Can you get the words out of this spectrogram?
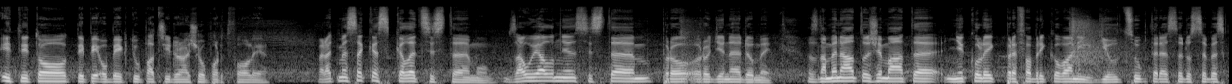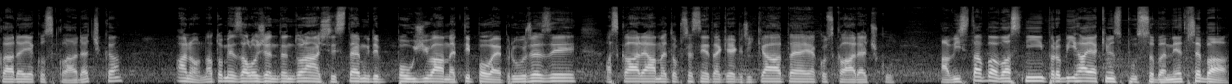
i tyto typy objektů patří do našeho portfolia. Vraťme se ke skelet systému. Zaujal mě systém pro rodinné domy. Znamená to, že máte několik prefabrikovaných dílců, které se do sebe skládají jako skládačka? Ano, na tom je založen tento náš systém, kdy používáme typové průřezy a skládáme to přesně tak, jak říkáte, jako skládačku. A výstavba vlastní probíhá jakým způsobem? Je třeba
